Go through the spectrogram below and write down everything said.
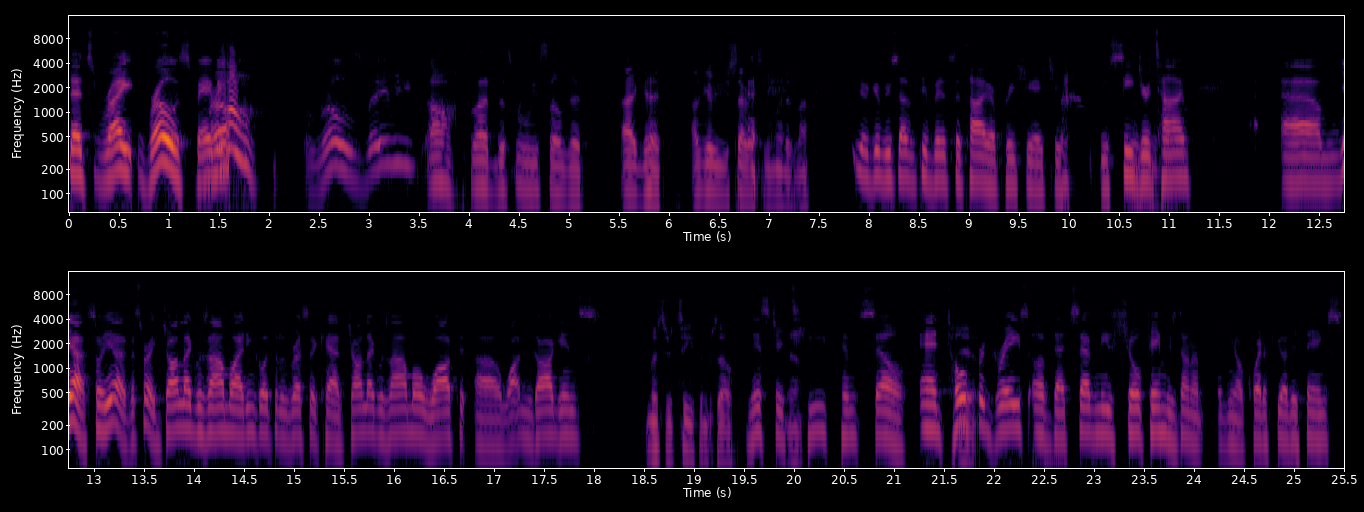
That's right, Rose, baby. Bro, Rose, baby. Oh, son, this movie's so good. All right, good. I'll give you 17 minutes now. You'll give me 17 minutes to talk. I appreciate you. You cede your time. Um, yeah, so yeah, that's right. John Leguizamo. I didn't go through the rest of the cast. John Leguizamo, Walt, uh, Walton Goggins, Mr. Teeth himself. Mr. Yeah. Teeth himself, and Topher Grace of that 70s show fame. He's done a, you know quite a few other things,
